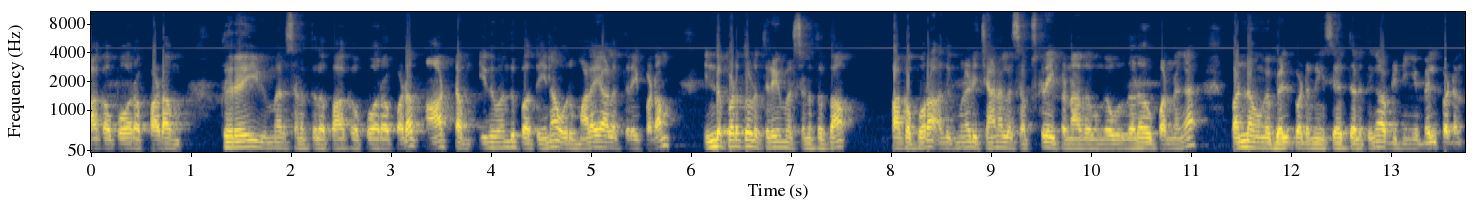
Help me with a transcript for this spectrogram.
பார்க்க போற படம் திரை விமர்சனத்துல பார்க்க போற படம் ஆட்டம். இது வந்து பாத்தீங்கன்னா ஒரு மலையாள திரைப்படம். இந்த படத்தோட திரை விமர்சனத்தை தான் பார்க்க போகிறோம் அதுக்கு முன்னாடி சேனலை சப்ஸ்கிரைப் பண்ணாதவங்க ஒரு தடவை பண்ணுங்க. பண்ணவங்க பெல் பட்டனையும் சேர்த்து அழுத்துங்க அப்படி நீங்கள் பெல் பட்டன்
